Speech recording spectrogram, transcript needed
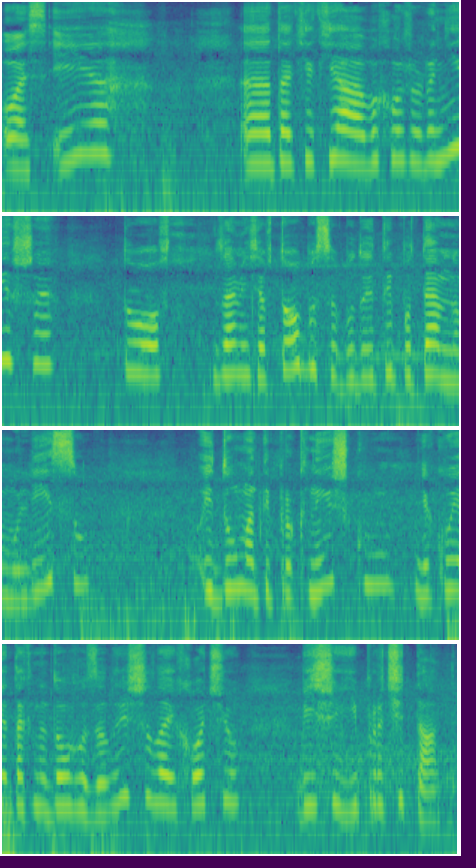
Ось, і е, так як я виходжу раніше, то замість автобуса буду йти по темному лісу і думати про книжку, яку я так надовго залишила, і хочу більше її прочитати.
